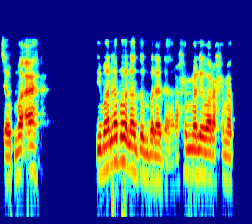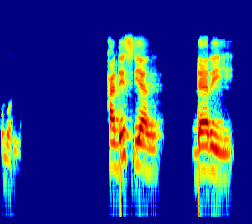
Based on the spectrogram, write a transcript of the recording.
jamaah, di mana pun antum berada. Rahimani wa rahimakumullah. Hadis yang dari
